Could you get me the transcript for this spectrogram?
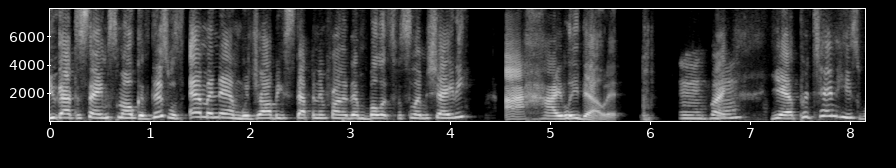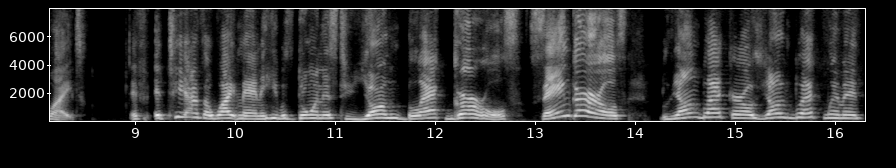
You got the same smoke. If this was Eminem, would y'all be stepping in front of them bullets for Slim Shady? I highly doubt it. Mm-hmm. Like, yeah, pretend he's white. If, if T.I.'s a white man and he was doing this to young black girls, same girls, young black girls, young black women,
